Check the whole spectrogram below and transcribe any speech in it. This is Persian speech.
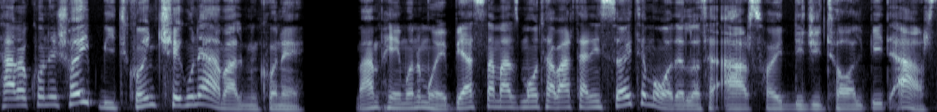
تراکنش های بیت کوین چگونه عمل می‌کنه من پیمان محبی هستم از معتبرترین سایت مبادلات ارزهای دیجیتال بیت ارز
